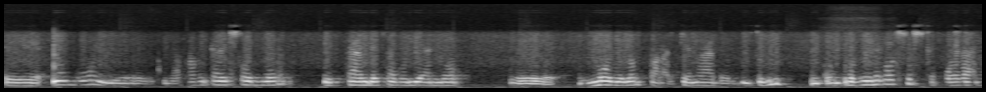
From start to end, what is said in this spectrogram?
Hugo y, la fábrica de software están desarrollando eh, módulos para el tema del B2B, encuentros de negocios que puedan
